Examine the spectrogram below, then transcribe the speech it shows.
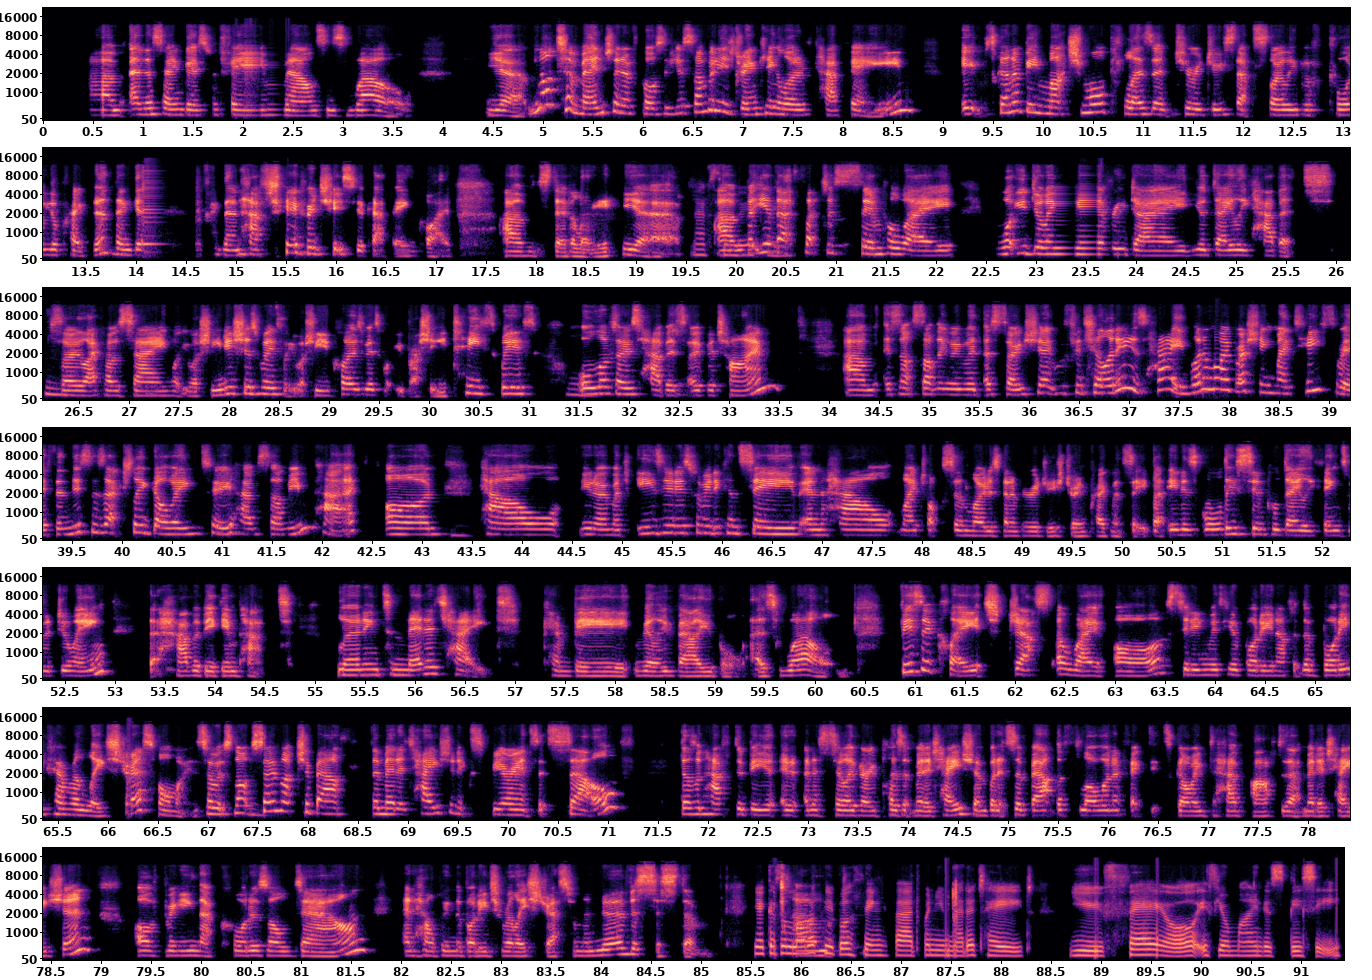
Um, and the same goes for females as well. Yeah, not to mention, of course, if you're somebody who's drinking a lot of caffeine, it's going to be much more pleasant to reduce that slowly before you're pregnant than get pregnant and have to reduce your caffeine quite um, steadily. Yeah. Um, but yeah, that's such a simple way. What you're doing every day, your daily habits. Mm. So, like I was saying, what you're washing your dishes with, what you're washing your clothes with, what you're brushing your teeth with, Mm. all of those habits over time. Um, it's not something we would associate with fertility. Is hey, what am I brushing my teeth with? And this is actually going to have some impact on how you know much easier it is for me to conceive and how my toxin load is going to be reduced during pregnancy. But it is all these simple daily things we're doing that have a big impact. Learning to meditate can be really valuable as well. Physically it's just a way of sitting with your body enough that the body can release stress hormones. So it's not mm. so much about the meditation experience itself doesn't have to be a, a necessarily very pleasant meditation but it's about the flow and effect it's going to have after that meditation of bringing that cortisol down and helping the body to release stress from the nervous system Yeah, because a lot Um, of people think that when you meditate, you fail if your mind is busy.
